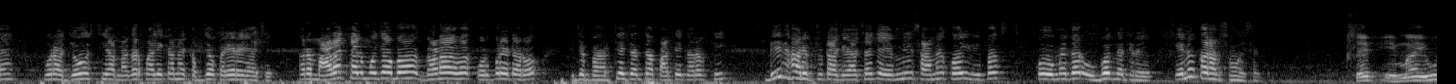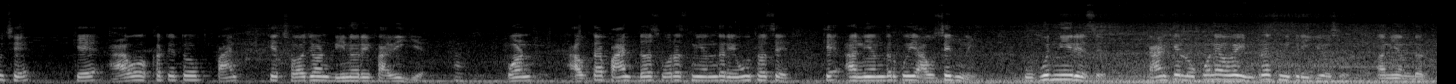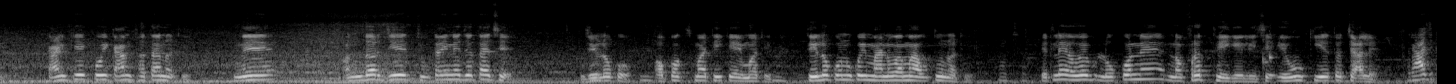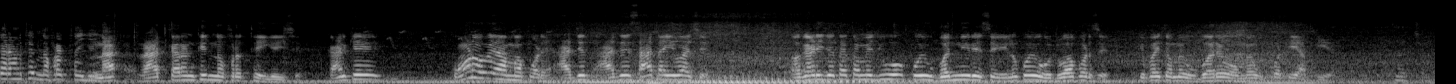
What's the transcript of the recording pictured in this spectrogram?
પૂરા જોશથી આ નગરપાલિકાને કબજો કરી રહ્યા છે. અને મારા ખ્યાલ મુજબ ઘણા એવા કોર્પોરેટરો જે ભારતીય જનતા પાર્ટી તરફથી બિનહરીફ ચૂંટા ગયા છે કે એમની સામે કોઈ વિપક્ષ કોઈ ઉમેદવાર ઊભો જ નથી રહ્યો. એનું કારણ શું હોઈ શકે? સાહેબ એમાં એવું છે કે આ વખતે તો પાંચ કે છ જણ બિનહરીફ આવી ગયા. પણ આવતા પાંચ દસ વર્ષની અંદર એવું થશે કે આની અંદર કોઈ આવશે જ નહીં. ઊભું જ નહીં રહેશે. કારણ કે લોકોને હવે ઇન્ટરેસ્ટ નીકળી ગયો છે આની અંદરથી. કારણ કે કોઈ કામ થતા નથી. ને અંદર જે ચૂંટાઈને જતા છે જે લોકો અપક્ષમાંથી કે એમાંથી તે લોકોનું કોઈ માનવામાં આવતું નથી. એટલે હવે લોકોને નફરત થઈ ગયેલી છે એવું કહીએ તો ચાલે. રાજકારણથી જ નફરત થઈ ગઈ ના રાજકારણથી જ નફરત થઈ ગઈ છે. કારણ કે કોણ હવે આમાં પડે? આજે આજે સાત આવ્યા છે. અગાડી જતા તમે જુઓ કોઈ ઊભા જ નહીં રહેશે. એ લોકોએ હોધવા પડશે કે ભાઈ તમે ઊભા રહો અમે ઉપરથી આપીએ. અચ્છા.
